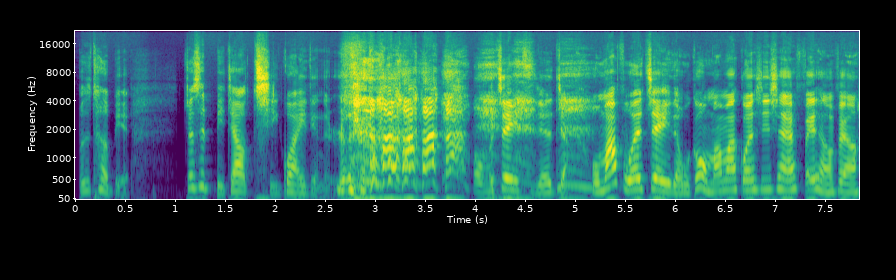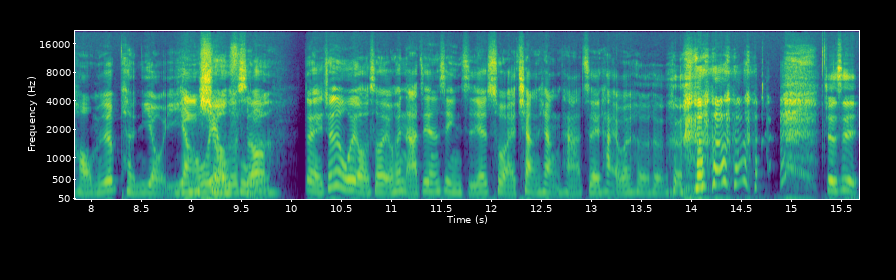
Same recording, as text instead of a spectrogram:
不是特别。就是比较奇怪一点的人，我不介意直接讲，我妈不会介意的。我跟我妈妈关系现在非常非常好，我们就朋友一样。我有的时候，对，就是我有时候也会拿这件事情直接出来呛呛他，所以他也会呵呵呵，就是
